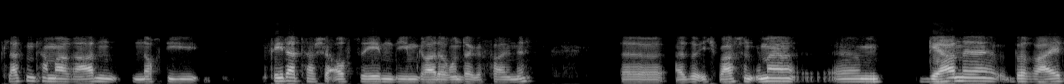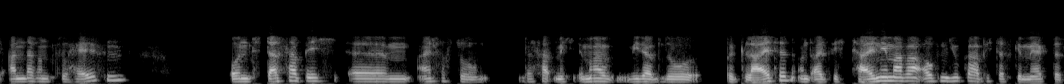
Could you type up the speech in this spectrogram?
Klassenkameraden noch die Federtasche aufzuheben, die ihm gerade runtergefallen ist. Äh, also ich war schon immer ähm, gerne bereit, anderen zu helfen. Und das habe ich ähm, einfach so, das hat mich immer wieder so begleitet. Und als ich Teilnehmer war auf dem Yuka, habe ich das gemerkt, dass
